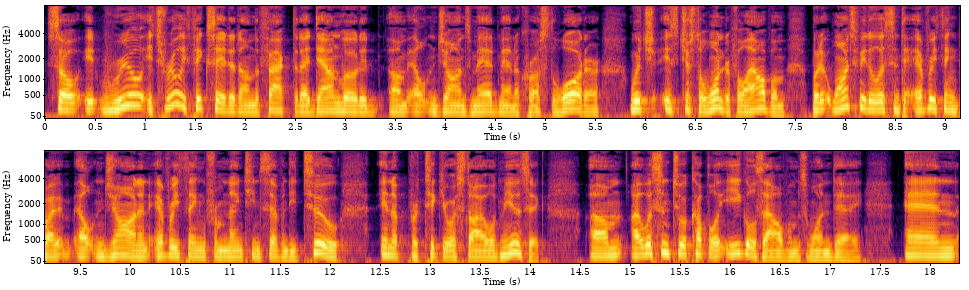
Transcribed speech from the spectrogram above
So it real it's really fixated on the fact that I downloaded um, Elton John's Madman Across the Water, which is just a wonderful album, but it wants me to listen to everything by Elton John and everything from 1972 in a particular style of music. Um, I listened to a couple of Eagles albums one day, and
